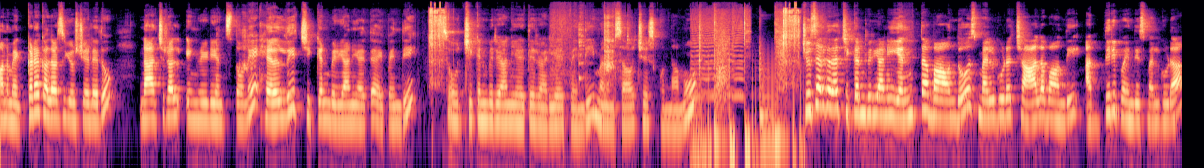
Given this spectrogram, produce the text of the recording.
మనం ఎక్కడ కలర్స్ యూజ్ చేయలేదు. న్యాచురల్ ఇంగ్రీడియంట్స్తోనే హెల్దీ చికెన్ బిర్యానీ అయితే అయిపోయింది. సో చికెన్ బిర్యానీ అయితే రెడీ అయిపోయింది. మనం సర్వ్ చేసుకుందాము. చూసారు కదా చికెన్ బిర్యానీ ఎంత బాగుందో స్మెల్ కూడా చాలా బాగుంది. అద్దిరిపోయింది స్మెల్ కూడా.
